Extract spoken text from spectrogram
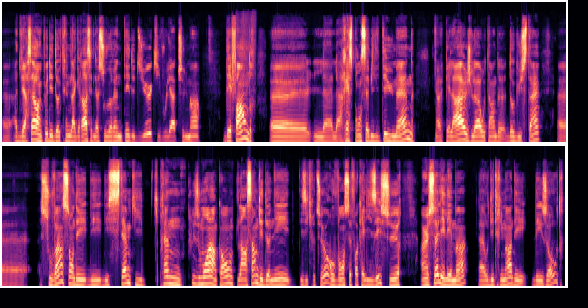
adversaire un peu des doctrines de la grâce et de la souveraineté de Dieu qui voulait absolument défendre euh, la, responsabilité humaine. Euh, Pélage, là, au temps d'Augustin, euh, souvent sont des, systèmes qui, prennent plus ou moins en compte l'ensemble des données des Écritures ou vont se focaliser sur un seul élément au détriment des, autres.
